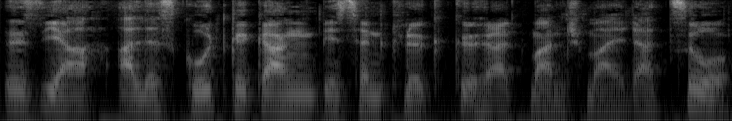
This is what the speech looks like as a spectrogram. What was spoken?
ist ja alles gut gegangen. Ein bisschen Glück gehört manchmal dazu.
